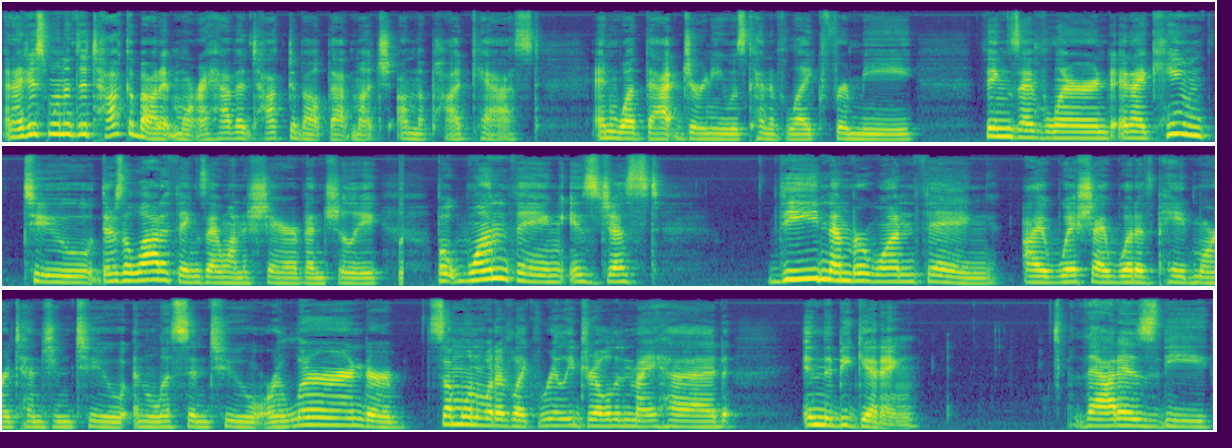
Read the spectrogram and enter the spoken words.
And I just wanted to talk about it more. I haven't talked about that much on the podcast and what that journey was kind of like for me, things I've learned. And I came to, there's a lot of things I want to share eventually. But one thing is just the number one thing I wish I would have paid more attention to and listened to or learned or someone would have like really drilled in my head in the beginning. That is the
